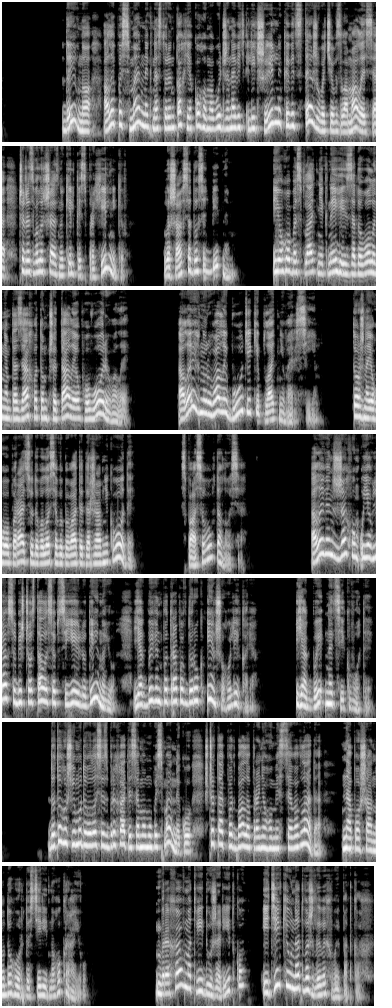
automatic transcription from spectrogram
Дивно, але письменник, на сторінках якого, мабуть, же навіть лічильники відстежувачів зламалися через величезну кількість прихильників, лишався досить бідним. Його безплатні книги із задоволенням та захватом читали обговорювали, але ігнорували будь-які платні версії. Тож на його операцію довелося вибивати державні кводи. Спасову вдалося. Але він з жахом уявляв собі, що сталося б з цією людиною, якби він потрапив до рук іншого лікаря, якби не ці квоти. До того ж йому довелося збрехати самому письменнику, що так подбала про нього місцева влада на пошану до гордості рідного краю. Брехав Матвій дуже рідко і тільки у надважливих випадках.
